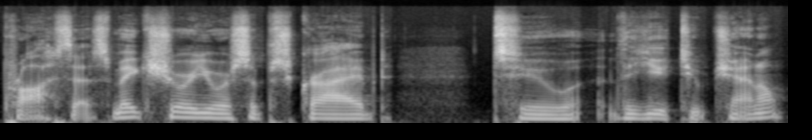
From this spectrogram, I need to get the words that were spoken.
process. Make sure you are subscribed to the YouTube channel.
